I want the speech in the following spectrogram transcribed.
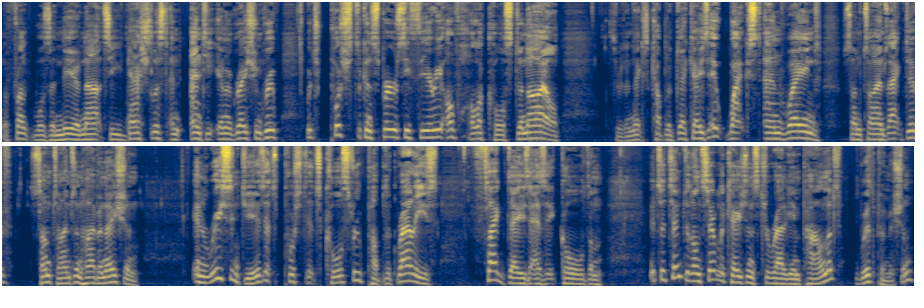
The Front was a neo Nazi, nationalist, and anti immigration group which pushed the conspiracy theory of Holocaust denial. Through the next couple of decades, it waxed and waned, sometimes active, sometimes in hibernation. In recent years, it's pushed its cause through public rallies, flag days as it called them. It's attempted on several occasions to rally in Parliament, with permission,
